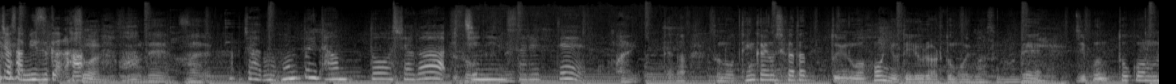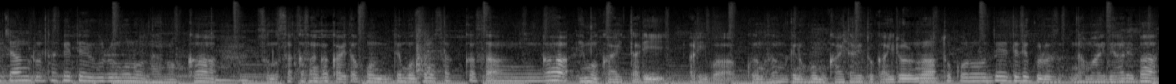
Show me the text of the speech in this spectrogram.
店長さん自ら。そうなんですよね。はい。じゃあもう本当に担当者が一任されて、はい、ただその展開の仕方というのは本によっていろいろあると思いますので、え自分とこのジャンルだけで売るものなのか、その作家さんが書いた本でもその作家さんが絵も描いたりあるいは子供さん向けの本も書いたりとかいろいろなところで出てくる名前であれば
